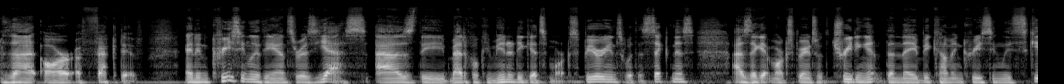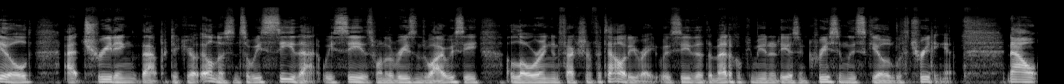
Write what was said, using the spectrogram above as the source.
that are effective? And increasingly the answer is yes. As the medical community gets more experience with the sickness, as they get more experience with treating it, then they become increasingly skilled at treating that particular illness. And so we see that. We see it's one of the reasons why we see a lowering infection fatality rate. We see that the medical community is increasingly skilled with treating it. Now,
